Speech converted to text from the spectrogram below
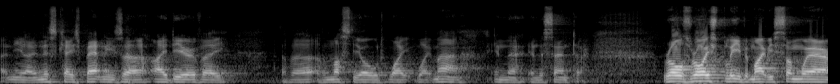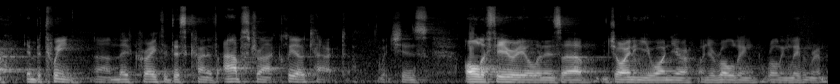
And you know, in this case, Bentley's uh, idea of a, of a, of a musty old white, white man in the, in the center. Rolls-Royce believe it might be somewhere in between. Um, they've created this kind of abstract Clio character, which is all ethereal and is uh, joining you on your, on your rolling, rolling living room.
